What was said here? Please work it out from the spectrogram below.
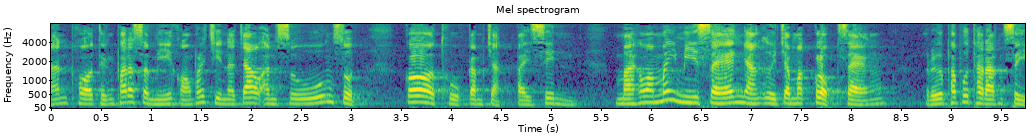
นั้น พอถึงพระรัศมีของพระชินเจ้าอันสูงสุด ก็ถูกกำจัดไปสิ้น หมายความว่าไม่มีแสงอย่างอื่นจะมากลบแสง หรือพระพุทธรังสี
